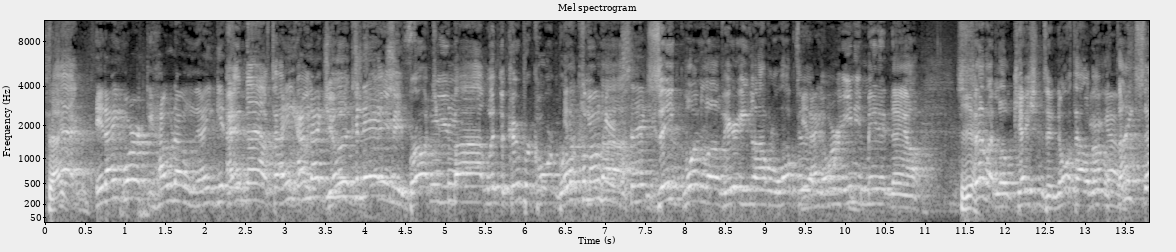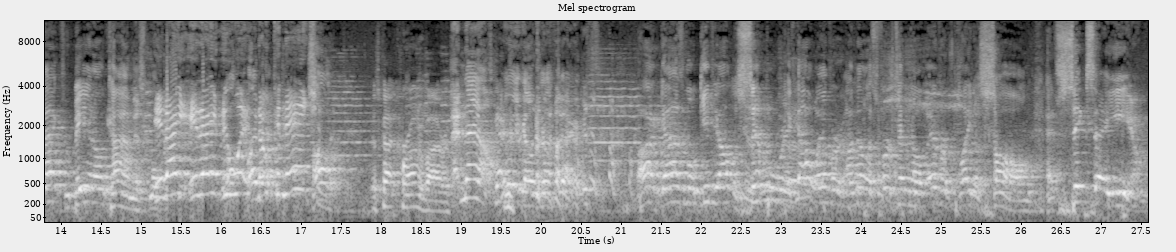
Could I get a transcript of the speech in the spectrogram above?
Zach. It ain't working. Hold on, it ain't getting. And now, I ain't, I'm not getting Judge connections. Jamie brought to you by, with the Cooper Court, It'll brought to you on here in a by second. Zeke One Love here. He's liable to walk through It that door working. any minute now. Yeah. Seven locations in North Alabama. Here it goes. Thanks, Zach, for being on time this morning. It ain't. It ain't. It Oh, went, no minute. connection. Oh, It's got coronavirus. and now, there it goes right there. All right, guys, I'm gonna give y'all a simple. If y'all ever, I know it's the first time y'all ever played a song at 6 a.m.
